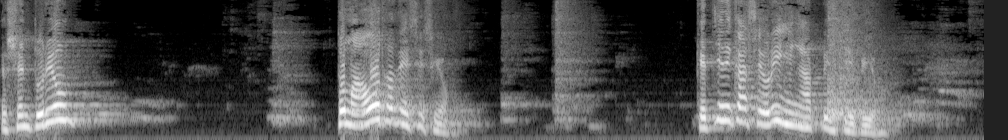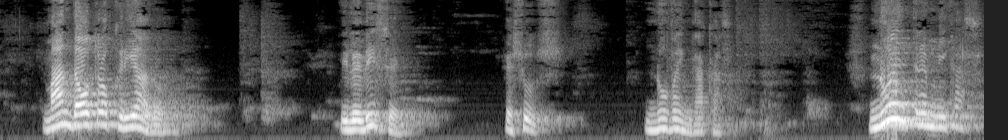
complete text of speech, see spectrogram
El centurión toma otra decisión que tiene casi origen al principio. Manda a otro criado y le dice, Jesús, no venga a casa, no entre en mi casa,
